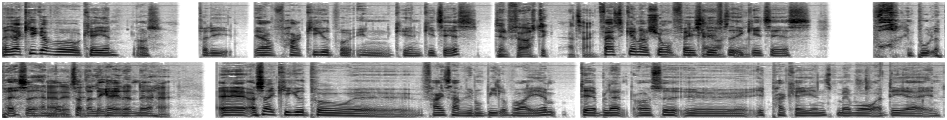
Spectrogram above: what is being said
Men jeg kigger på Cayenne også, fordi jeg har kigget på en Cayenne GTS. den første Ja, tak. Første generation faceliftet i GTS. Wow, en bullerpasse en Ja, er motor, der ligger i den der. Ja. Øh, og så har jeg kigget på, øh, faktisk har vi nogle biler på vej hjem. Det er blandt også øh, et par Cayennes med, hvor det er en,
